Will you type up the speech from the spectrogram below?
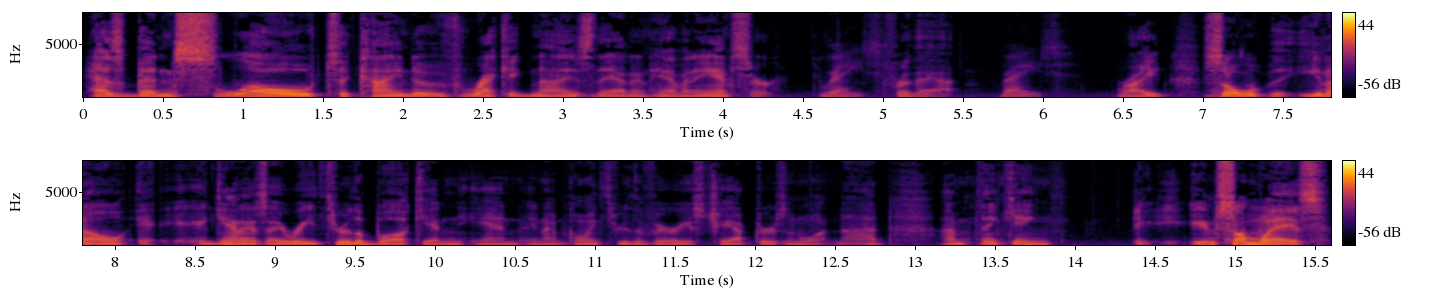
has been slow to kind of recognize that and have an answer Right. for that Right. Right? So you know, again, as I read through the book and and and I'm going through the various chapters and whatnot, I'm thinking, in some ways,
